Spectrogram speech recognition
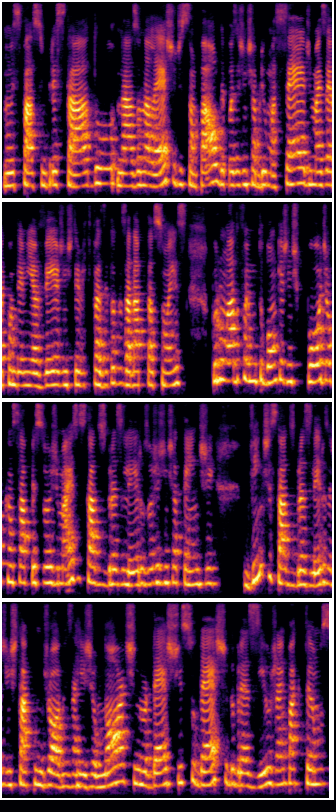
num espaço emprestado na zona leste de São Paulo. Depois a gente abriu uma sede, mas aí a pandemia veio, a gente teve que fazer todas as adaptações. Por um lado, foi muito bom que a gente pôde alcançar pessoas de mais estados brasileiros. Hoje a gente atende 20 estados brasileiros, a gente está com jovens na região norte, nordeste e sudeste do Brasil, já impactamos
